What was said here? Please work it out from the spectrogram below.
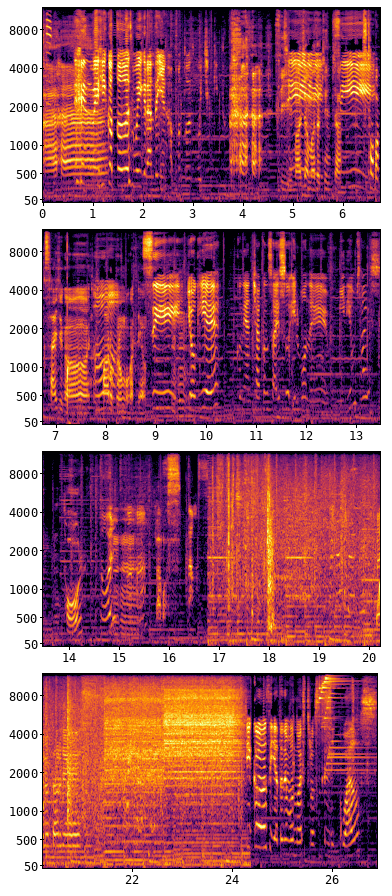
아하. En México todo es muy grande y en Japón todo es muy chiquito. sí, Sí, 맞아 맞아 진짜. sí. 스타벅스 사이즈가 진짜 어. 바로 그런 것 같아요. Sí, 음. 여기에 그냥 작은 사이즈 일본의 medium size? 음, 톨. 돌? 음흠. Ajá. Vamos. Vamos. Buenas tardes. Chicos, y ya tenemos nuestros licuados.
